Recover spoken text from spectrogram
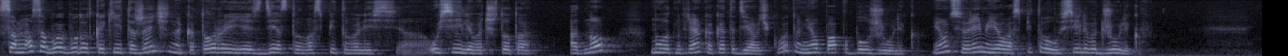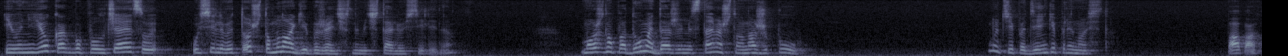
само собой будут какие-то женщины, которые с детства воспитывались а, усиливать что-то одно. Ну вот, например, как эта девочка. Вот у нее папа был жулик. И он все время ее воспитывал усиливать жуликов. И у нее как бы получается усиливать то, что многие бы женщины мечтали усилить. Да? Можно подумать даже местами, что она ЖПУ. Ну, типа деньги приносит. Папа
